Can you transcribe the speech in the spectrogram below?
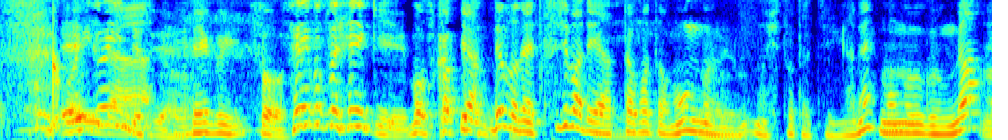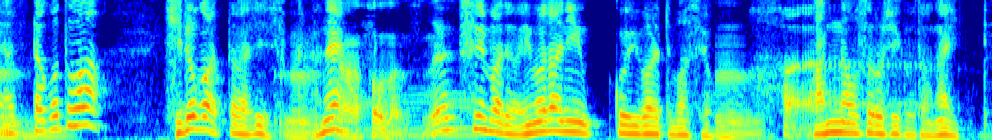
すよ。えぐいんですよ。えぐいそう。生物兵器も使っいてるんですでもね対馬でやったことはモンゴルの人たちがね、モンゴル軍がやったことはひどかったらしいですからね、あそうなんですね。対馬ではいまだにこう言われてますよ、あんな恐ろしいことはないって。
